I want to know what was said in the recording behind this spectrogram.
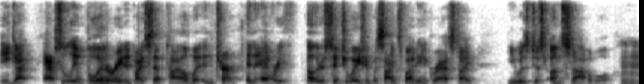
He got absolutely obliterated by Sceptile, but in turn, in every other situation besides fighting a grass type, he was just unstoppable. hmm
